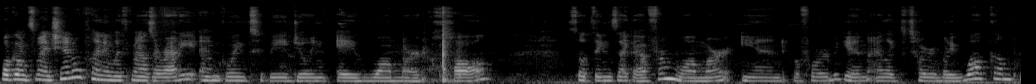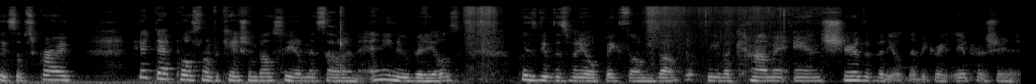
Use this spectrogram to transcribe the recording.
Welcome to my channel, Planning with Monserrate. I'm going to be doing a Walmart haul. So things I got from Walmart. And before we begin, I like to tell everybody welcome. Please subscribe. Hit that post notification bell so you don't miss out on any new videos. Please give this video a big thumbs up. Leave a comment and share the video. That'd be greatly appreciated.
